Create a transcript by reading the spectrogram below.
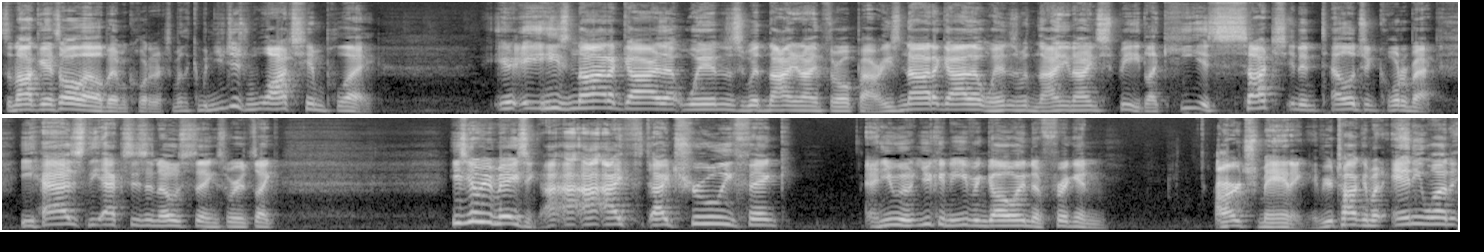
It's not against all Alabama quarterbacks. But when you just watch him play, he's not a guy that wins with 99 throw power. He's not a guy that wins with 99 speed. Like he is such an intelligent quarterback. He has the X's and O's things where it's like he's gonna be amazing. I I I, I truly think, and you you can even go into friggin' Arch Manning. If you're talking about anyone,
